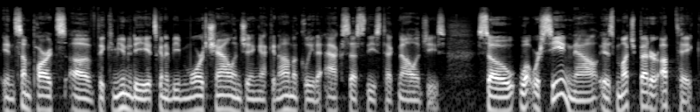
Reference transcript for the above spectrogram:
in some parts of the community, it's going to be more challenging economically to access these technologies. So what we're seeing now is much better uptake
